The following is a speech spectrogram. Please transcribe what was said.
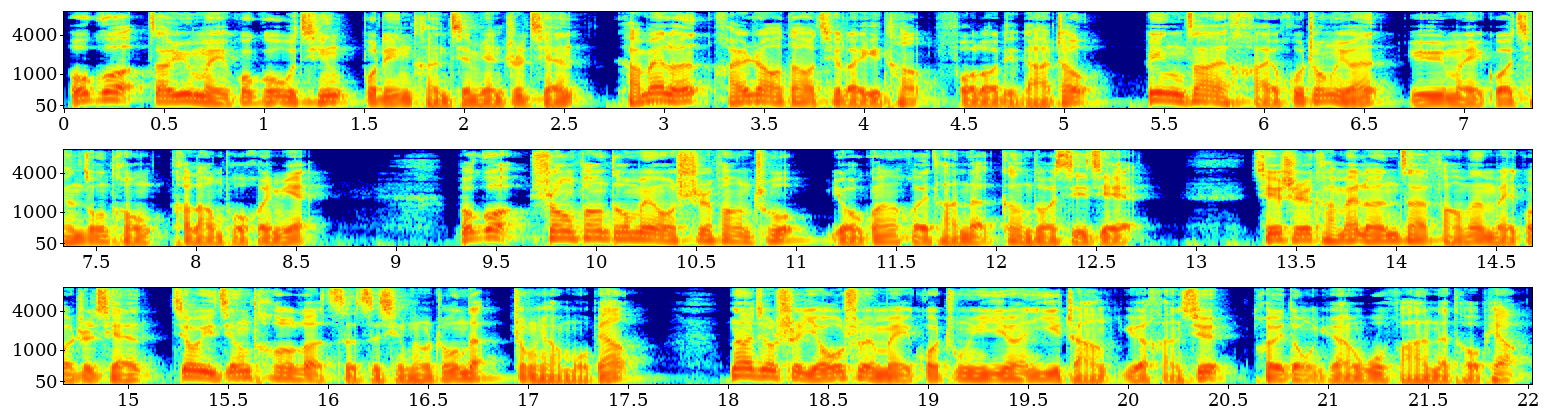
不过，在与美国国务卿布林肯见面之前，卡梅伦还绕道去了一趟佛罗里达州，并在海湖庄园与美国前总统特朗普会面。不过，双方都没有释放出有关会谈的更多细节。其实，卡梅伦在访问美国之前就已经透露了此次行程中的重要目标，那就是游说美国众议院议长约翰逊推动援乌法案的投票。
